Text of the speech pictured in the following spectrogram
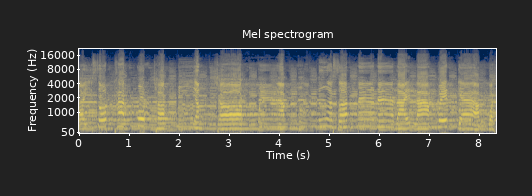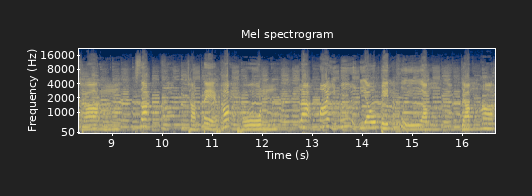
ใส่สดทัดงดฉัดเมียงชอนแมกเนื้อสัตว์หน้าหน้าหลายหลากเวทยากกว่าฉันสักฉันแต่พักโผนละไม้มือเดียวเป็นเครื่องยังหัน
